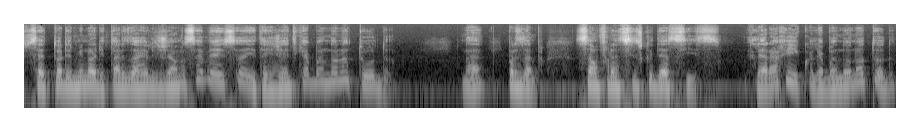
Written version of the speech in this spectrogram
setores minoritários da religião você vê isso aí. Tem gente que abandona tudo. Né? Por exemplo, São Francisco de Assis. Ele era rico, ele abandonou tudo.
